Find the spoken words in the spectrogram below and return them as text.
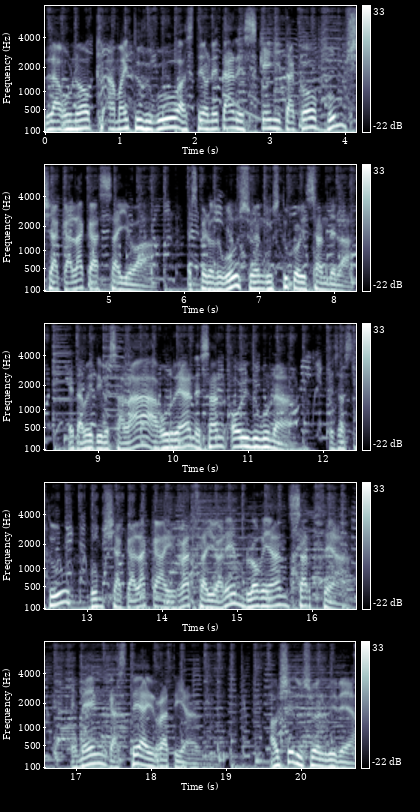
Lagunok amaitu dugu aste honetan eskeinitako Boom Shakalaka saioa. Espero dugu zuen gustuko izan dela. Eta beti bezala agurrean esan ohi duguna. Ezaztu Boom Shakalaka irratzaioaren blogean sartzea. Hemen gaztea irratian. Hauxe duzu elbidea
